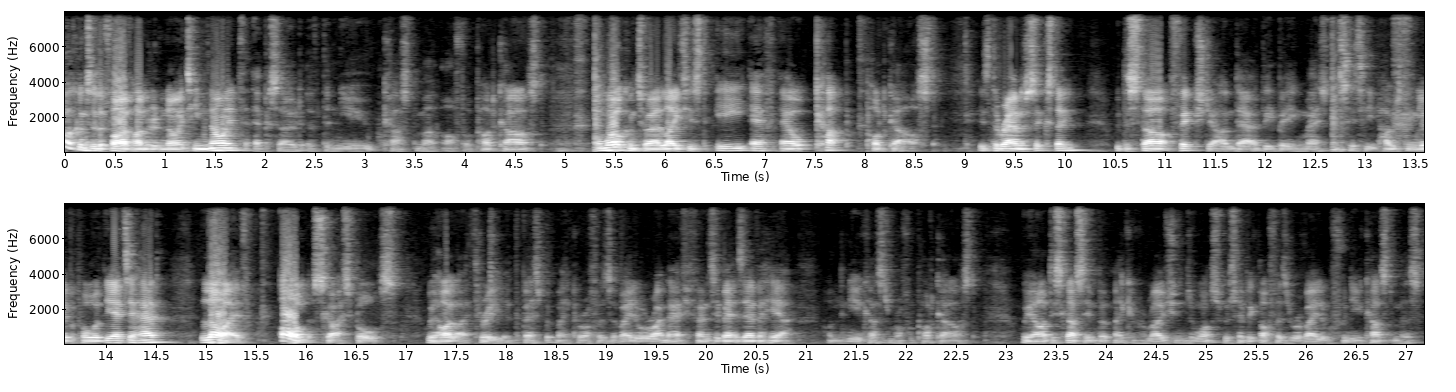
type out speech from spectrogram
Welcome to the 599th episode of the New Customer Offer Podcast, and welcome to our latest EFL Cup podcast. It's the round of 16, with the start fixture undoubtedly being Manchester City hosting Liverpool at the Etihad, live on Sky Sports. We highlight three of the best bookmaker offers available right now if you fancy a bet as ever here on the New Customer Offer Podcast. We are discussing bookmaker promotions and what specific offers are available for new customers.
